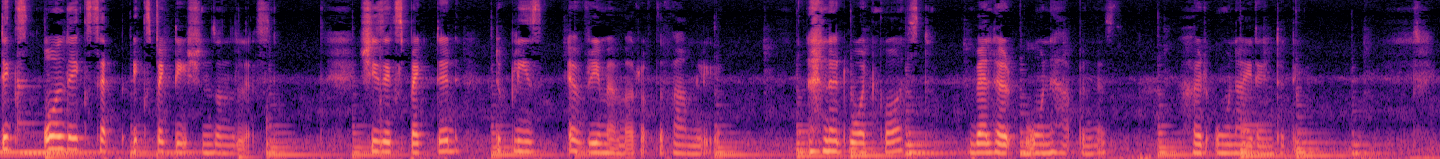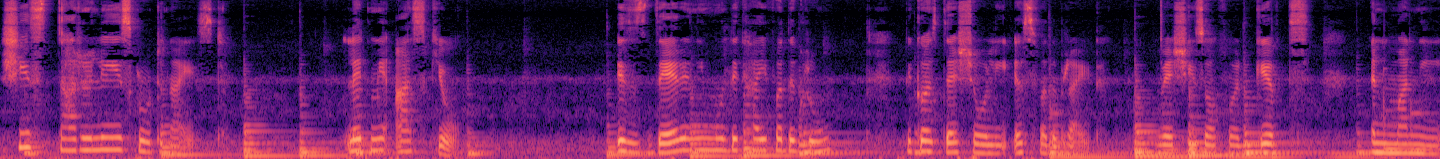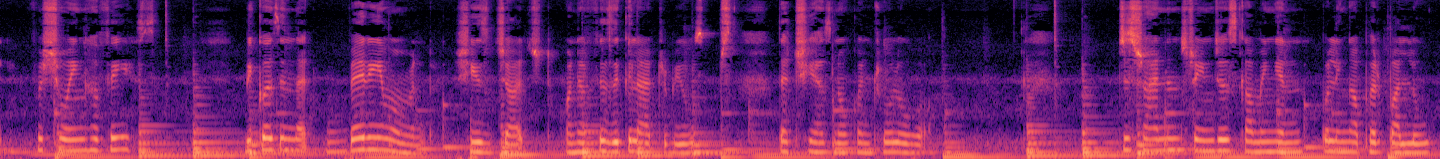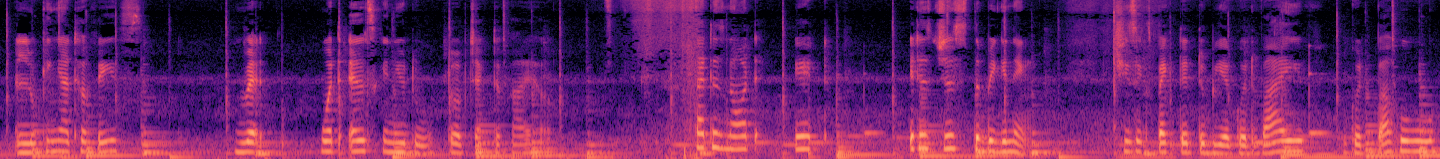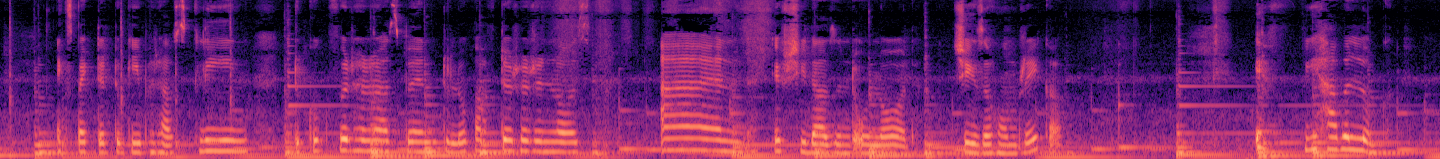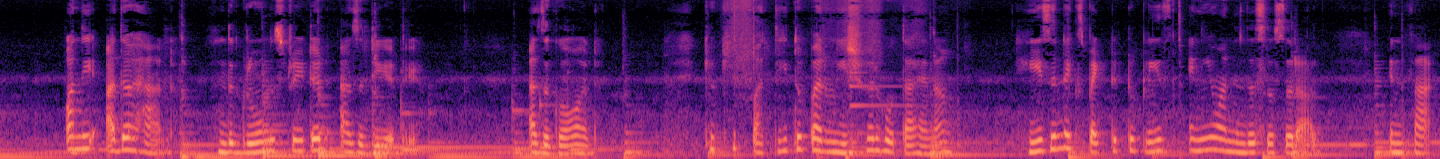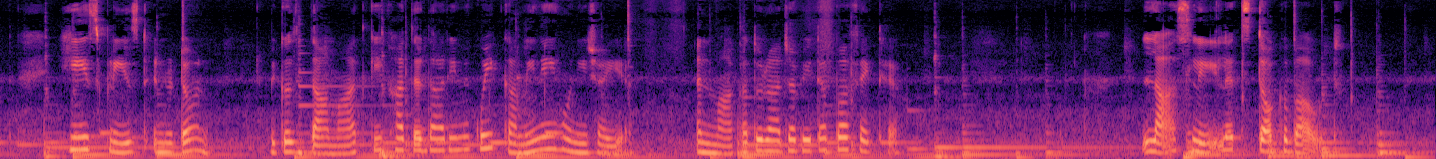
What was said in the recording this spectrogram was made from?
ticks all the accept expectations on the list. She's expected to please every member of the family. And at what cost? Well her own happiness her own identity. She's thoroughly scrutinized. Let me ask you is there any mudikhai for the groom because there surely is for the bride, where she's offered gifts and money for showing her face. Because in that very moment, she is judged on her physical attributes that she has no control over. Just random strangers coming in, pulling up her pallu, and looking at her face. Well, what else can you do to objectify her? That is not it it is just the beginning. She's expected to be a good wife, good bahu, expected to keep her house clean, to cook for her husband, to look after her in laws, and if she doesn't, oh Lord, she is a homebreaker. If we have a look, on the other hand, the groom is treated as a deity, as a god. क्योंकि पति तो परमेश्वर होता है ना he isn't expected to please anyone in the sasural. In fact, he is pleased in return because दामाद की mein koi कोई nahi honi chahiye. And and ka to raja राजा perfect hai. Lastly, let's talk about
